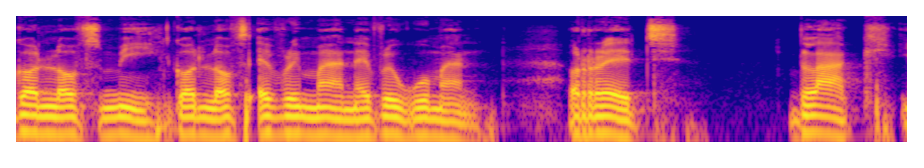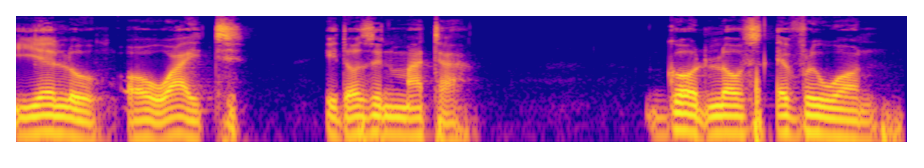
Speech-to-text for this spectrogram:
God loves me. God loves every man, every woman, red, black, yellow, or white. It doesn't matter. God loves everyone.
